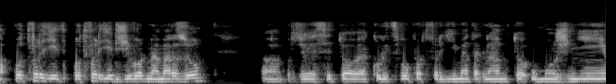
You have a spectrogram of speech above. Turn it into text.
a potvrdit, potvrdit život na Marsu, protože jestli to jako lidstvo potvrdíme, tak nám to umožní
